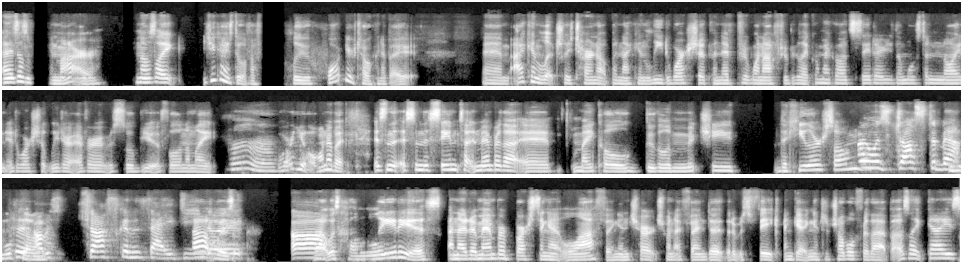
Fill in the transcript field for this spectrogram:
and it doesn't matter. And I was like, you guys don't have a clue what you're talking about. Um, I can literally turn up and I can lead worship, and everyone after be like, "Oh my God, Sarah, you're the most anointed worship leader ever. It was so beautiful." And I'm like, Oh. "What are you on about?" It's in the, it's in the same time. Remember that uh, Michael Guglielmucci, the healer song? I was just about to, I was just going to say, do you That know? was- Oh, that was hilarious. And I remember bursting out laughing in church when I found out that it was fake and getting into trouble for that. But I was like, guys,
